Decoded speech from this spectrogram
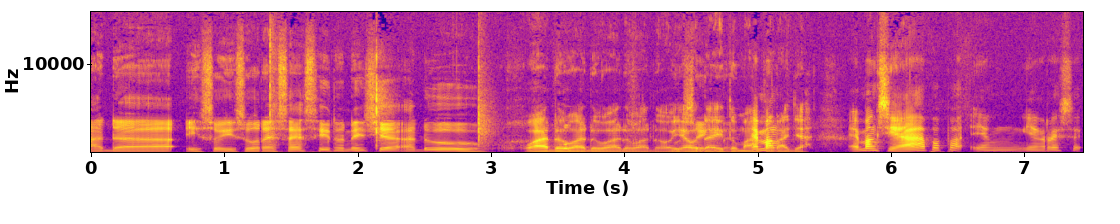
ada isu-isu resesi Indonesia, aduh. Waduh, waduh, waduh, waduh. Ya udah itu mantar Emang- aja. Emang siapa Pak yang yang rese?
